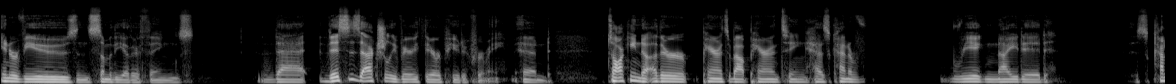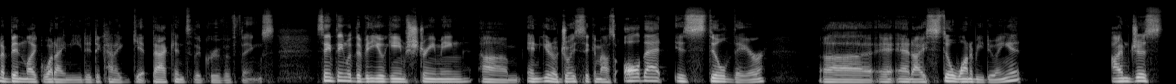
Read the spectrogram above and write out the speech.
interviews and some of the other things. That this is actually very therapeutic for me, and talking to other parents about parenting has kind of reignited it's kind of been like what I needed to kind of get back into the groove of things. Same thing with the video game streaming, um, and you know, joystick and mouse. All that is still there, uh, and, and I still want to be doing it. I'm just,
